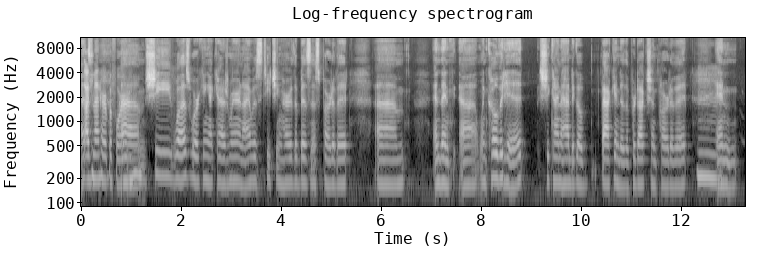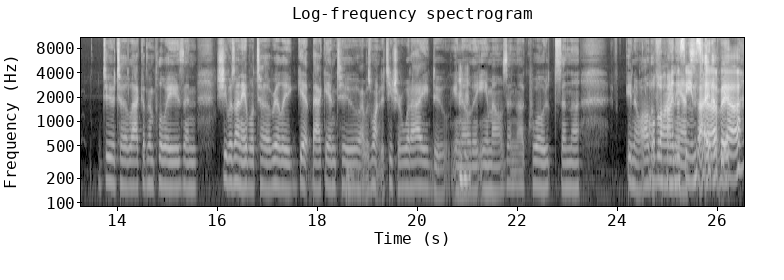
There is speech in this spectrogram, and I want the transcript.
Mm-hmm. I've met her before. Um, she was working at Cashmere, and I was teaching her the business part of it. Um, and then uh, when COVID hit, she kind of had to go back into the production part of it, Mm. and due to lack of employees, and she was unable to really get back into. I was wanting to teach her what I do, you know, Mm-hmm. the emails and the quotes and the. You know all, all the, the behind the scenes side stuff. of it. Yeah.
